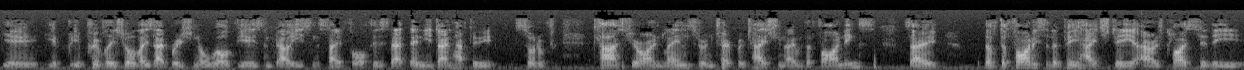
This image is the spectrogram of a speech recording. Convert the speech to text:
you, you, you privilege all those Aboriginal worldviews and values and so forth is that then you don't have to sort of cast your own lens or interpretation over the findings. So the, the findings of the PhD are as close to the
